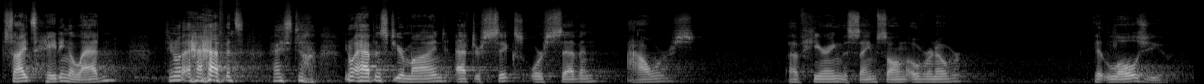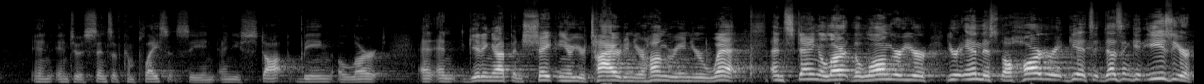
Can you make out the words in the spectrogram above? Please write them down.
besides hating Aladdin? Do you know what happens? I still, you know what happens to your mind after six or seven hours of hearing the same song over and over? It lulls you in, into a sense of complacency and, and you stop being alert and, and getting up and shaking. You know, you're tired and you're hungry and you're wet. And staying alert, the longer you're, you're in this, the harder it gets. It doesn't get easier.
